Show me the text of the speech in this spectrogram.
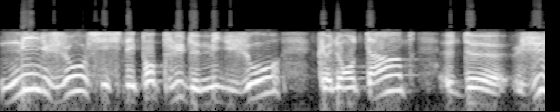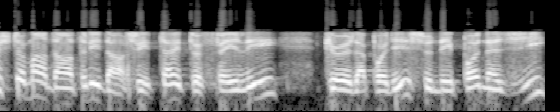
mille jours, si ce n'est pas plus de mille jours, que l'on tente de justement d'entrer dans ces têtes fêlées que la police n'est pas nazie.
